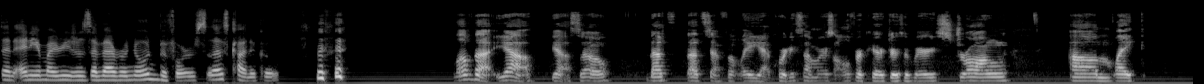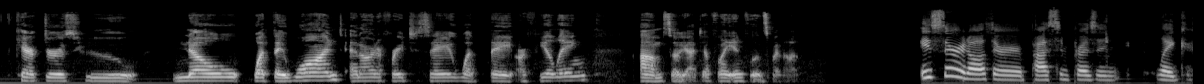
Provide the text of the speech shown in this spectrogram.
than any of my readers I've ever known before. So that's kind of cool. Love that. Yeah. Yeah. So that's that's definitely yeah, Courtney Summers, all of her characters are very strong, um, like characters who know what they want and aren't afraid to say what they are feeling. Um, so yeah, definitely influenced by that. Is there an author, past and present, like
